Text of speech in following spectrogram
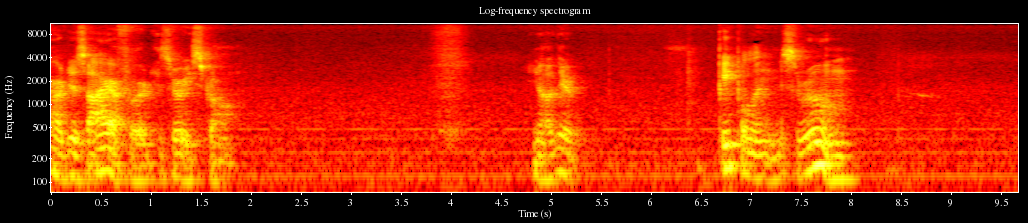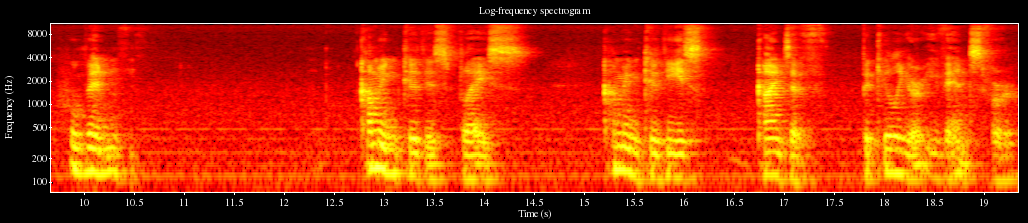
our desire for it is very strong. You know, there are people in this room who've been coming to this place, coming to these kinds of peculiar events for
